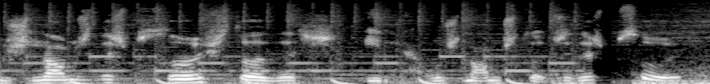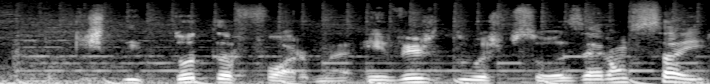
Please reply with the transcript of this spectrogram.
os nomes das pessoas todas e não os nomes todos das pessoas. Isto dito de outra forma, em vez de duas pessoas, eram seis.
